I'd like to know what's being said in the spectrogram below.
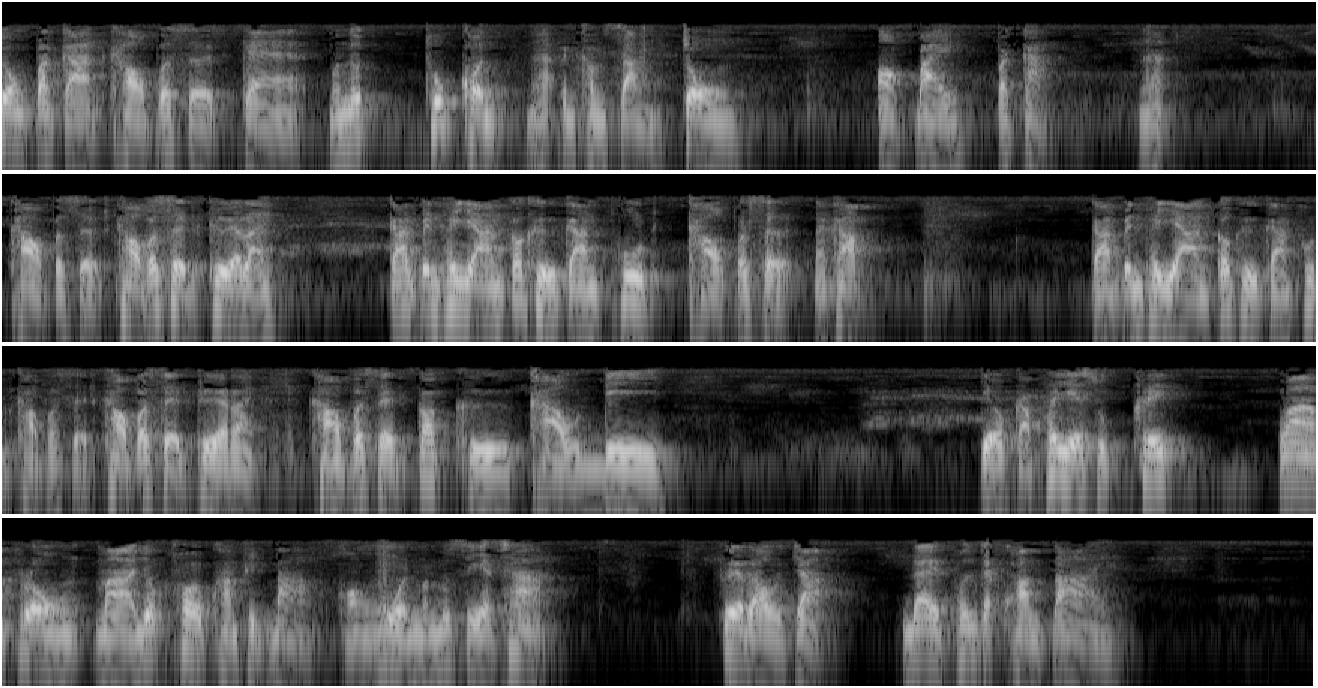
จงประกาศข่าวประเสริฐแก่มนุษย์ทุกคนนะฮะเป็นคำสั่งจงออกไปประกาศนะ ข่าวประเสริฐ ข่าวประเสริฐคืออะไร การเป็นพยานก็คือการพูดข่าวประเสริฐนะครับ การเป็นพยานก็คือการพูดข่าวประเสริฐ ข่าวประเสริฐคืออะไร ข่าวประเสริฐก็คือข่าวดี เกี่ยวกับพระเยซูคริสต์ว่าพระองค์มายกโทษความผิดบาปของมวลมนุษยชาติ เพื่อเราจะได้พ้นจากความตาย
